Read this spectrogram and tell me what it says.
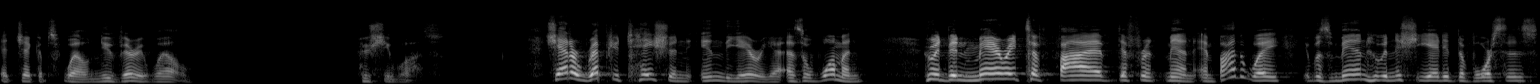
at Jacob's well knew very well who she was. She had a reputation in the area as a woman who had been married to five different men. And by the way, it was men who initiated divorces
